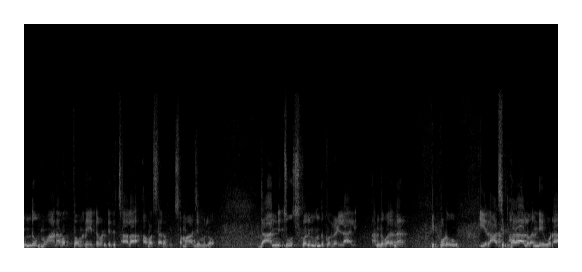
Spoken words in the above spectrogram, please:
ముందు మానవత్వం అనేటువంటిది చాలా అవసరం సమాజంలో. దాన్ని చూసుకొని ముందుకు వెళ్ళాలి. అందువలన ఇప్పుడు ఈ రాశి ఫలాలు అన్నీ కూడా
